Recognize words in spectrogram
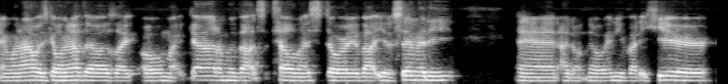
And when I was going up there, I was like, "Oh my God, I'm about to tell my story about Yosemite, and I don't know anybody here."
